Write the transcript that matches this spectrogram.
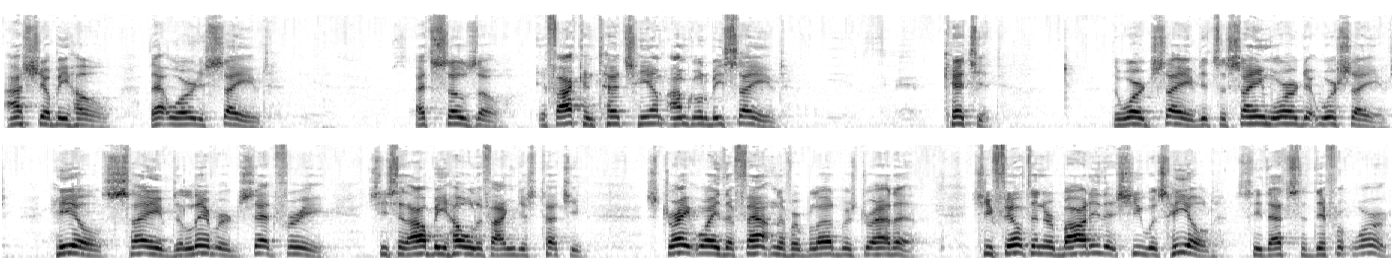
I shall be whole. That word is saved. That's sozo. If I can touch him, I'm going to be saved. Catch it. The word saved, it's the same word that we're saved. Healed, saved, delivered, set free. She said, I'll be whole if I can just touch him. Straightway the fountain of her blood was dried up. She felt in her body that she was healed. See, that's a different word.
